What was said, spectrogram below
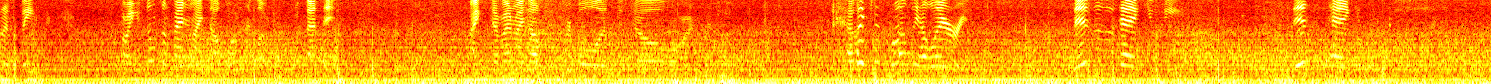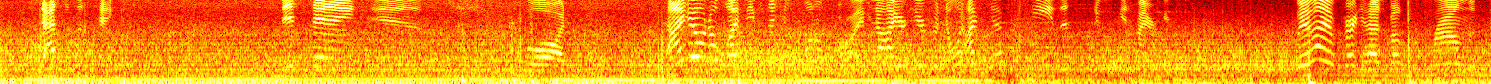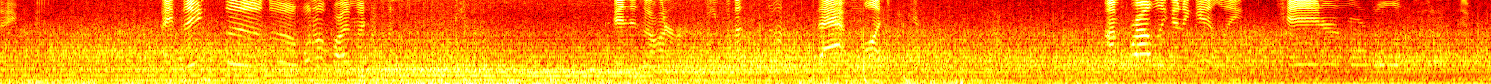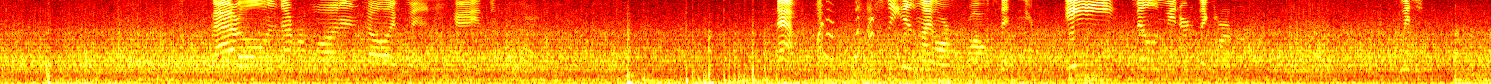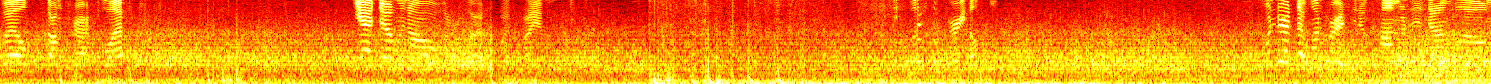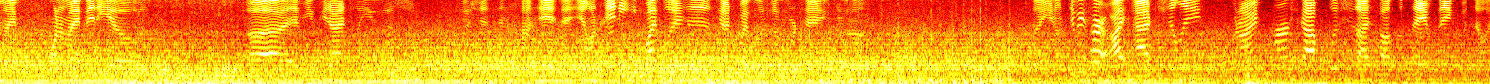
how to basic. So I can still defend myself on reload, but that's it. I can defend myself with three bullets until on reload. Which is slightly hilarious. This is the tank you need. This tank is good. That's what this tank is. This tank is god. I don't know why people think it's 105 in a higher tier, but no one I've never seen this nuke in higher tier. But if I'm correct, it has about around the same thing. I think the, the 105 might have And it's 100 but that's and, on any white blaze, you have to white blaze more tanks. Uh, so you know, to be fair, I actually when I first got bushes, I thought the same thing, but no.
